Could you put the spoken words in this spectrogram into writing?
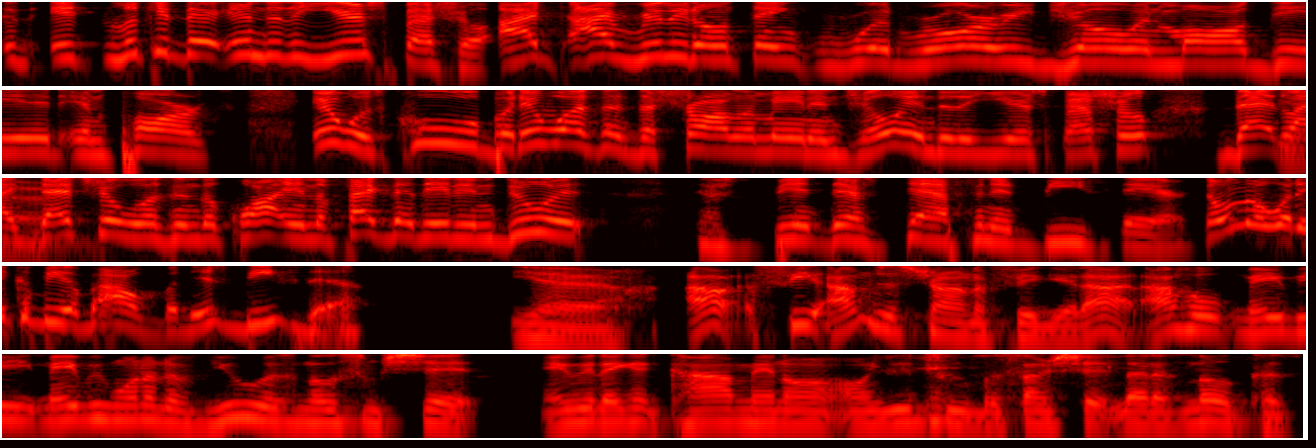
it, it- look at their end of the year special. I I really don't think what Rory, Joe, and Mal did in Parks. It was cool, but it wasn't the Charlamagne and Joe end of the year special. That like Yeah. that show was in the quiet. And the fact that they didn't do it, there's been there's definite beef there. Don't know what it could be about, but there's beef there. Yeah, I see. I'm just trying to figure it out. I hope maybe maybe one of the viewers knows some shit. Maybe they can comment on on YouTube or some shit. Let us know because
